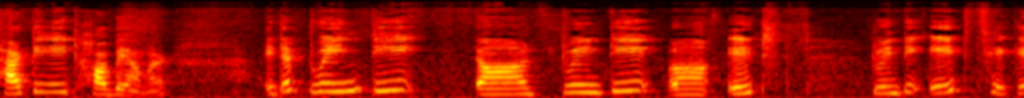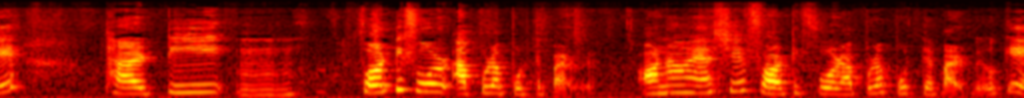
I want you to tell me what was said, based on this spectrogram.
থার্টি এইট হবে আমার। এটা twenty twenty eight twenty eight থেকে থার্টি ফর্টি ফোর আপুরা পড়তে পারবে। অনায়াসে ফর্টি ফোর আপুরা পড়তে পারবে okay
